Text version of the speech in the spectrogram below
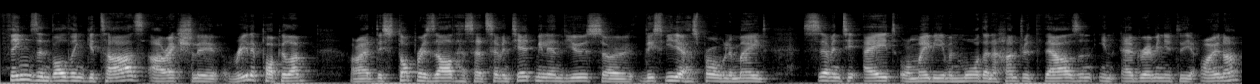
things involving guitars are actually really popular. All right, this top result has had 78 million views. So this video has probably made 78 or maybe even more than 100,000 in ad revenue to the owner.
